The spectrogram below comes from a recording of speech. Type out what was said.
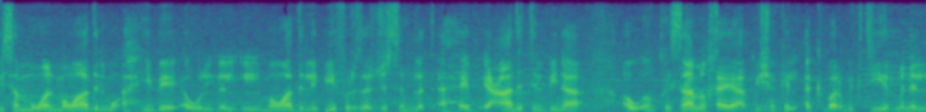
بسموها المواد المؤهبة أو المواد اللي بيفرزها الجسم لتأهب إعادة البناء أو انقسام الخلايا بشكل أكبر بكثير من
